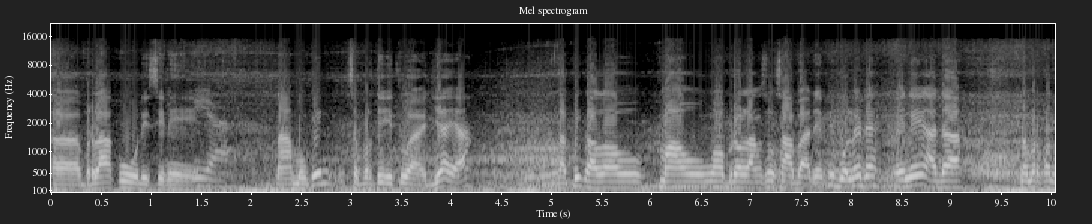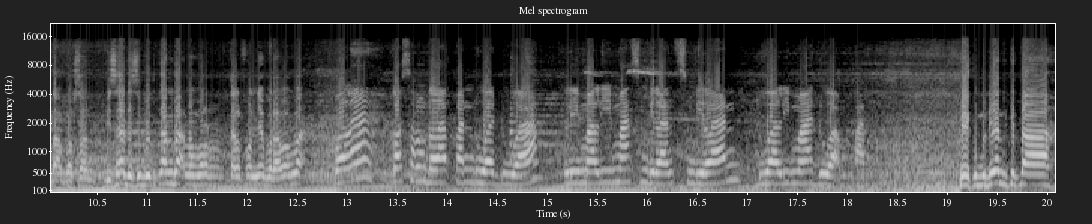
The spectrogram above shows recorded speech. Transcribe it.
eh, berlaku di sini. Iya. Nah, mungkin seperti itu aja ya. Tapi kalau mau ngobrol langsung sama Mbak Devi boleh deh. Ini ada nomor kontak person. Bisa disebutkan Mbak nomor teleponnya berapa Mbak? Boleh 0822 5599 2524. Oke, kemudian kita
